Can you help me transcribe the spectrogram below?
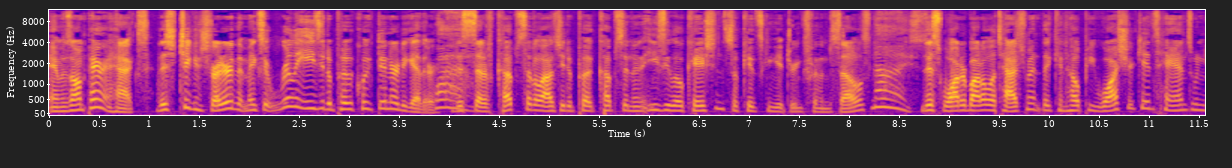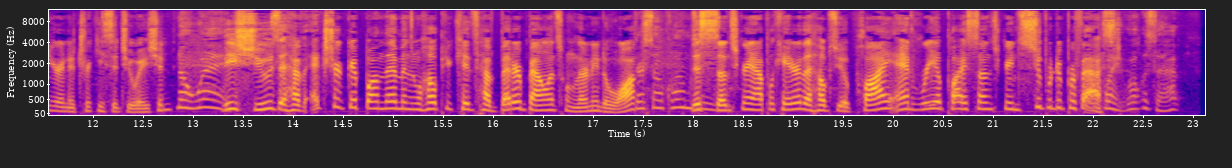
Amazon Parent Hacks. This chicken shredder that makes it really easy to put a quick dinner together. Wow. This set of cups that allows you to put cups in an easy location so kids can get drinks for themselves. Nice. This water bottle attachment that can help you wash your kids' hands when you're in a tricky situation. No way. These shoes that have extra grip on them and will help your kids have better balance when learning to walk. They're so clumsy. This sunscreen applicator that helps you apply and reapply sunscreen super duper fast. Wait, what was that?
